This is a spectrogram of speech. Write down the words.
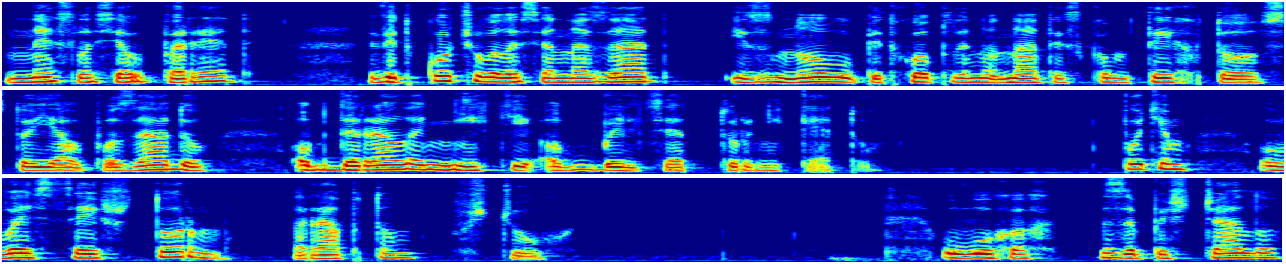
неслася вперед відкочувалася назад і знову, підхоплено натиском тих, хто стояв позаду, обдирала нігті оббильця турнікету. Потім увесь цей шторм раптом вщух. У вухах запищало,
